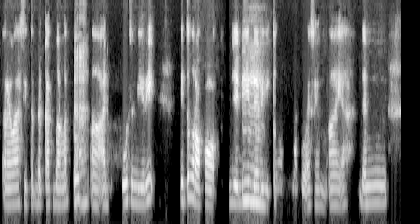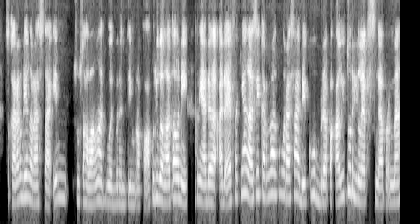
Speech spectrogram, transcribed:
relasi terdekat banget tuh uh -huh. uh, adikku sendiri itu ngerokok. Jadi hmm. dari kelas satu SMA ya. Dan sekarang dia ngerasain susah banget buat berhenti merokok. Aku juga nggak tahu nih nih ada ada efeknya nggak sih? Karena aku ngerasa adikku berapa kali tuh relapse nggak pernah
